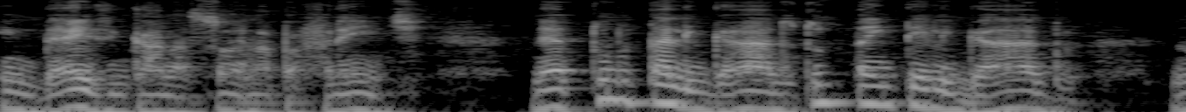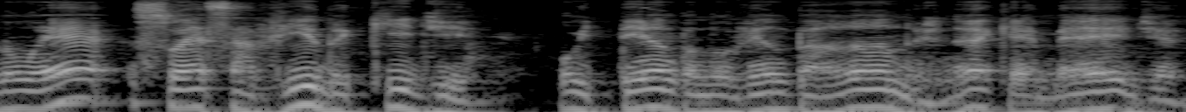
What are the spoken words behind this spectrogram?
em 10 encarnações lá para frente. Né? Tudo está ligado, tudo está interligado. Não é só essa vida aqui de 80, 90 anos, né? que é média,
